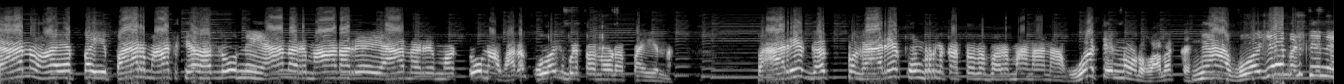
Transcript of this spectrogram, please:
ಏನು ಅಯ್ಯಪ್ಪ ಈ ಪಾರ್ ಮಾತು ಕೇಳಲ್ಲು ನೀ ಯಾನರೆ ಮಾಡರೆ ಯಾನರೆ ಮಟ್ಟು ನಾ ಹೊರಕ್ ಹೋಗಿ ಬಿಡ್ತಾವ ನೋಡಪ್ಪ ಏನ. ಪಾರೆ ಗಪ್ಪ ಗಾರೆ ಕುಂಡ್ರಲ್ಕತ್ತದ ಬರಮಾನ ನಾ ಹೋಗ್ತೀನಿ ನೋಡು ಹೊಲಕ್ಕ. ನಾ ಹೋಗೇ ಬಿಡ್ತೀನಿ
